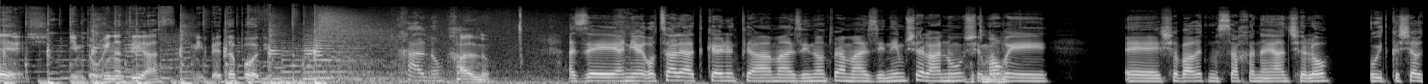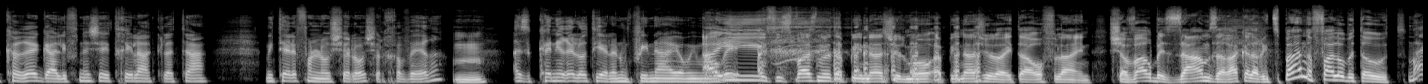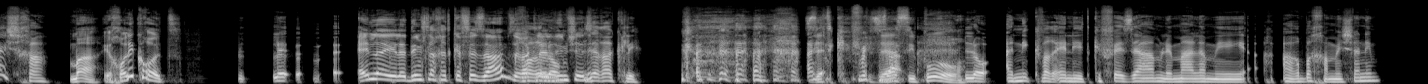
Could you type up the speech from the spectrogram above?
אש, עם דורין אטיאס, מבית הפודיום. התחלנו. התחלנו. אז אה, אני רוצה לעדכן את המאזינות והמאזינים שלנו, שמורי אה, שבר את מסך הנייד שלו. הוא התקשר כרגע, לפני שהתחילה ההקלטה, מטלפון לא שלו, של חבר. אמ. אז כנראה לא תהיה לנו פינה היום עם מורי. איי, פספסנו את הפינה של מו, הפינה שלו הייתה אופליין. שבר בזעם, זרק על הרצפה, נפל לו בטעות. מה יש לך? מה, יכול לקרות. ל- אין לילדים שלך התקפי זעם? זה רק לא, לילדים שלי? זה רק לי. זה- זה. הסיפור. לא, אני כבר אין לי התקפי זעם למעלה מ-4-5 שנים.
